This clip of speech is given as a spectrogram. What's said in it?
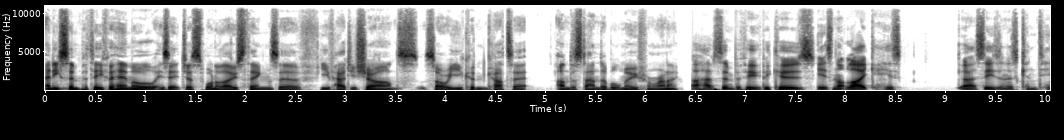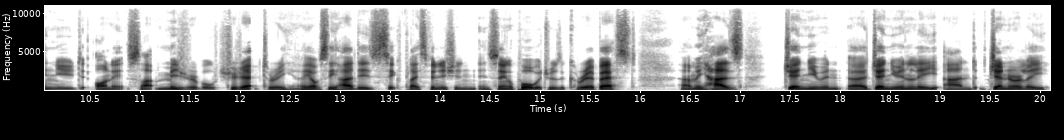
any sympathy for him, or is it just one of those things of you've had your chance, sorry you couldn't cut it? Understandable move from Renault. I have sympathy because it's not like his uh, season has continued on its like miserable trajectory. He obviously had his sixth place finish in, in Singapore, which was a career best. Um, he has genuine, uh, genuinely and generally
